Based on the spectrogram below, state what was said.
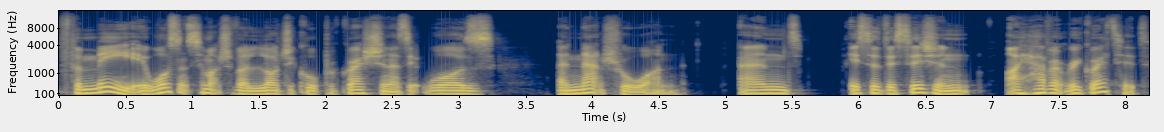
for me, it wasn't so much of a logical progression as it was a natural one. And it's a decision I haven't regretted.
